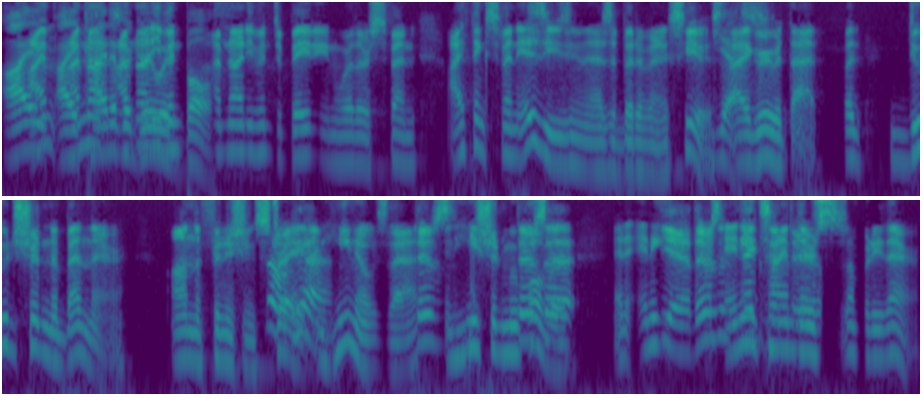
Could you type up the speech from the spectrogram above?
I I'm, I I'm kind not, of I'm agree not even, with both. I'm not even debating whether Sven. I think Sven is using it as a bit of an excuse. Yes. I agree with that. But dude shouldn't have been there on the finishing straight, yeah. and he knows that, There's- and he should move over. a- and any Yeah, there's an anytime exit there. there's somebody there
